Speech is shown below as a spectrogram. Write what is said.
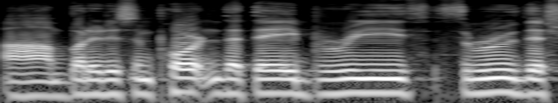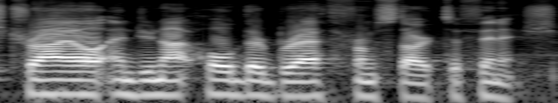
um, but it is important that they breathe through this trial and do not hold their breath from start to finish.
